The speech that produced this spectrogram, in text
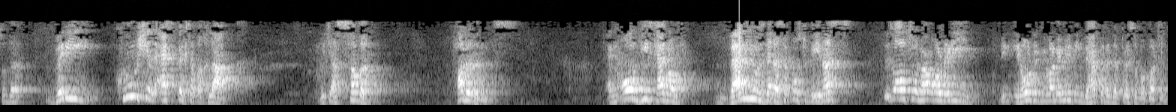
So the very crucial aspects of akhlaq, which are sabr, tolerance, and all these kind of values that are supposed to be in us, is also now already being eroded. We want everything to happen at the press of a button.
